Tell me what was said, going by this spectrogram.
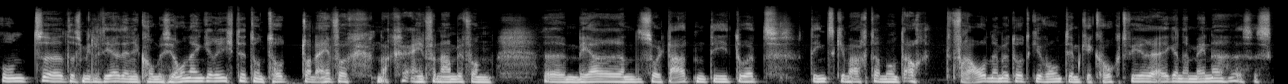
Und äh, das Militär hat eine Kommission eingerichtet und hat dann einfach nach Einvernahme von äh, mehreren Soldaten, die dort Dienst gemacht haben und auch Frauen haben dort gewohnt, die haben gekocht für ihre eigenen Männer. Also es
